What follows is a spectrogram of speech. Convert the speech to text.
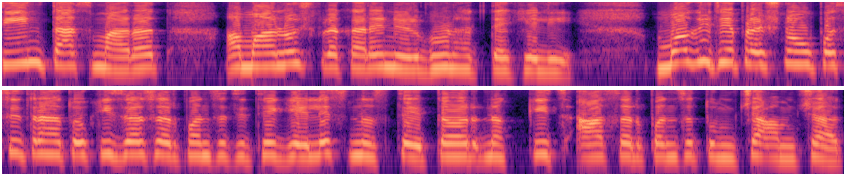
तीन तास मारत अमानुष प्रकारे निर्घुण हत्या केली. मग इथे प्रश्न उपस्थित राहतो की जर सरपंच तिथे गेलेच नसते तर नक्कीच आज सरपंच तुमच्या आमच्यात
